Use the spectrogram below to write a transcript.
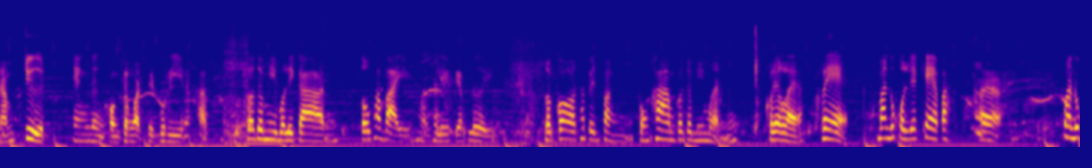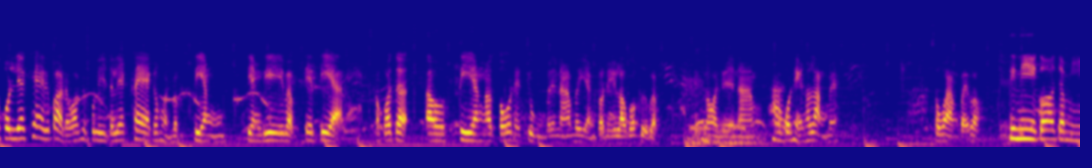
น้ำจืดแห่งหนึ่งของจังหวัดเพชรบุรีนะครับ ก็จะมีบริการโต๊ะผ้าใบเหมือนทะเลเปียบเลย แล้วก็ถ้าเป็นฝั่งตรงข้ามก็จะมีเหมือนเขาเรียกอะไรอะแคร่บ้านทุกคนเรียกแคร่ปะแค่บ้านทุกคนเรียกแคร่หรือเปล่าแต่ว่าเพชรบุรีจะเรียกแคร่ก็เหมือนแบบเตียงเตียงที่แบบเตี้ยๆเขาก็จะเอาเตียงเอาโต๊ะเนี่ยจุ่มไปในน้ำเลยอย่างตอนนี้เราก็คือแบบนอนอยู่ในน้ำทุกคนเห็นข้างหลังไหม สว่างไปเปล่าที่นี่ก็จะมี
